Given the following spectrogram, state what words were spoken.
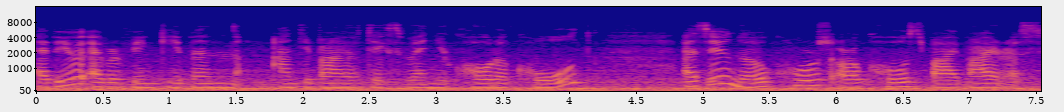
Have you ever been given antibiotics when you caught a cold? As you know, colds are caused by virus,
